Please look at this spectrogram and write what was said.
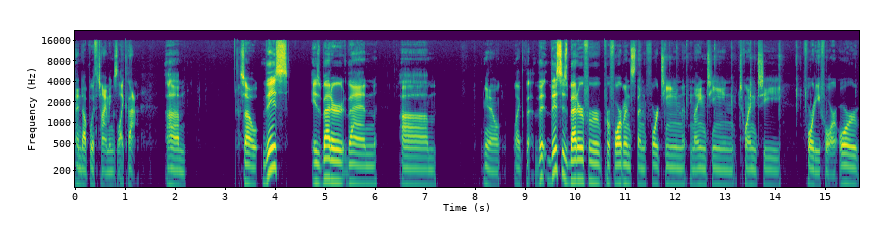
end up with timings like that. Um, so this is better than, um, you know, like the, th this is better for performance than 14, 19, 20, 44 or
